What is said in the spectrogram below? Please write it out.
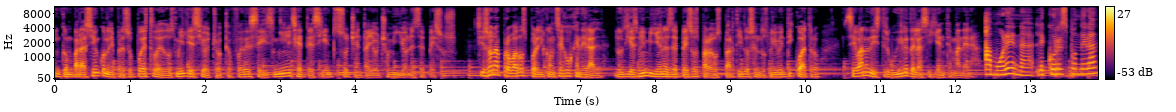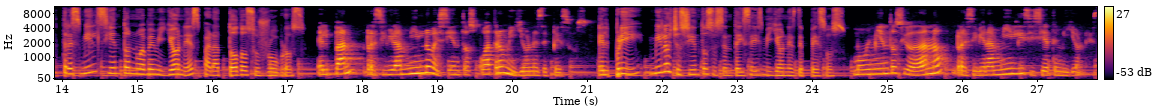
en comparación con el presupuesto de 2018, que fue de 6.788 millones de pesos. Si son aprobados por el Consejo General, los 10 mil millones de pesos para los partidos en 2024 se van a distribuir de la siguiente manera. A Morena le corresponderán 3.109 millones para todos sus rubros. El PAN recibirá 1.904 millones de pesos. El PRI, 1.866 millones de pesos. Movimiento Ciudadano recibirá 1.017 millones.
